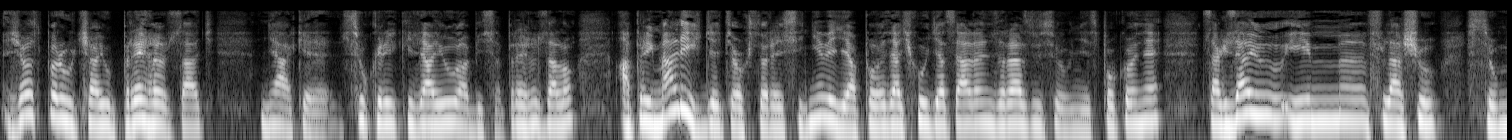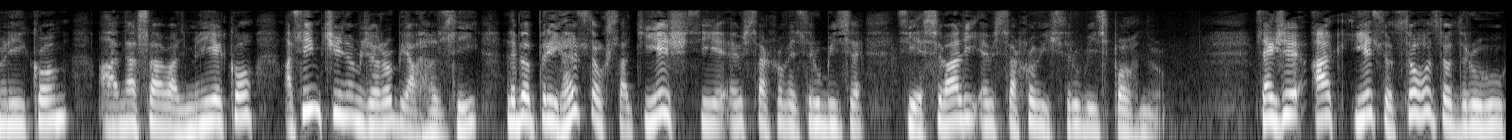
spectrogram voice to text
že odporúčajú prehltať nejaké cukríky dajú, aby sa prehlzalo. A pri malých deťoch, ktoré si nevedia povedať chuďaca, len zrazu sú nespokojné, tak dajú im fľašu s cumlíkom a nasávať mlieko a tým činom, že robia hlzy, lebo pri hlzoch sa tiež tie Eustachové trubice, tie svaly Eustachových trubíc pohnú. Takže ak je to tohoto druhu,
